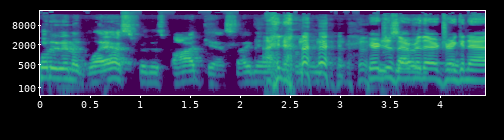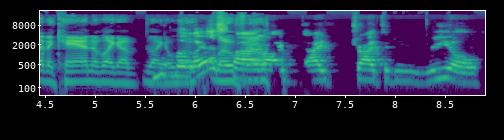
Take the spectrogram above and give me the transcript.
put it in a glass for this podcast. I know. I know. You're just over there drinking out of the can of like a like a the low, last low time. I, I tried to be real,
